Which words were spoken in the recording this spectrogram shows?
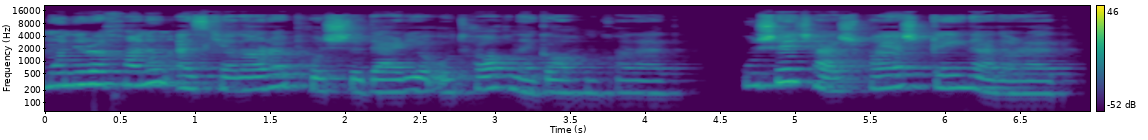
منیر خانم از کنار پشت دری اتاق نگاه می کند. گوشه چشمهایش قی ندارد.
